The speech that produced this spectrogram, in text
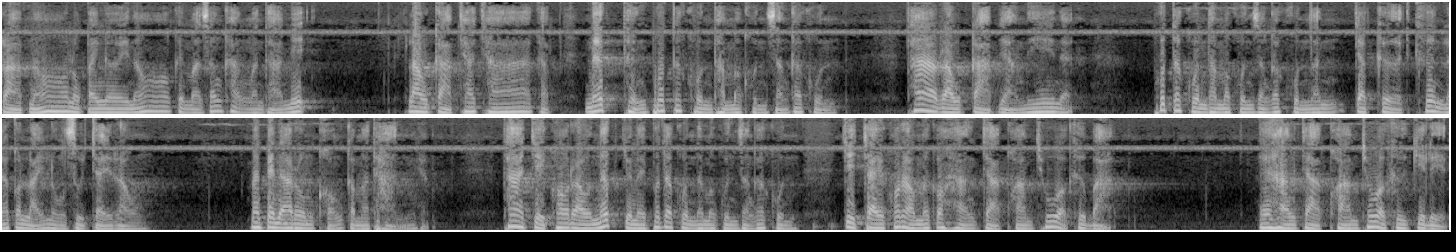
กราบเนาะลงไปเงยเนาะขึ้นมาสังขังวันทามิ เรากราบช้าๆครับ นึกถึงพุทธคุณธรรมคุณสังฆคุณ ถ้าเรากราบอย่างนี้เนี่ยพุทธคุณธรรมคุณสังฆคุณนั้นจะเกิดขึ้นแล้วก็ไหลลงสู่ใจเรา มันเป็นอารมณ์ของกรรมฐานครับ ถ้าจิตของเรานึกอยู่ในพุทธคุณธรรมคุณสังฆคุณ จิตใจของเรามันก็ห่างจากความชั่วคือบาปและห่างจากความชั่วคือกิเลส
